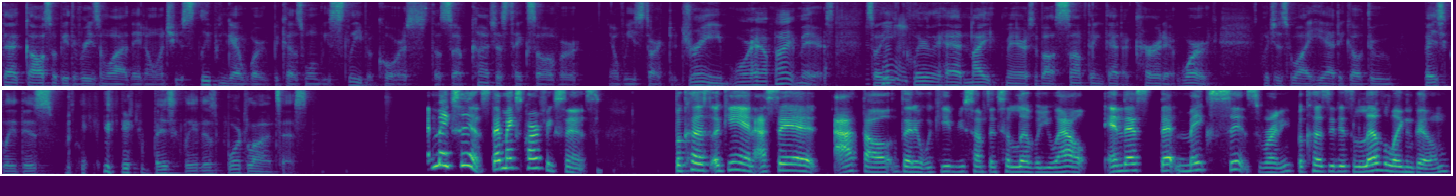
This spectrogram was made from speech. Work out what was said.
that could also be the reason why they don't want you sleeping at work because when we sleep of course the subconscious takes over and we start to dream or have nightmares. So he Mhm. clearly had nightmares about something that occurred at work which is why he had to go through basically this basically this borderline test That makes sense. That makes perfect sense. Because again, I said I thought that it would give you something to level you out. And that's that makes sense, Ronnie, because it is leveling them,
